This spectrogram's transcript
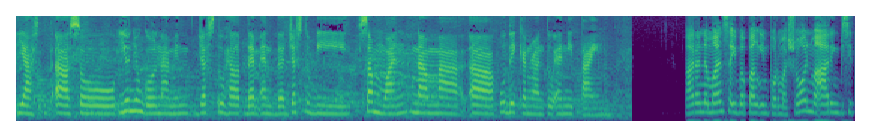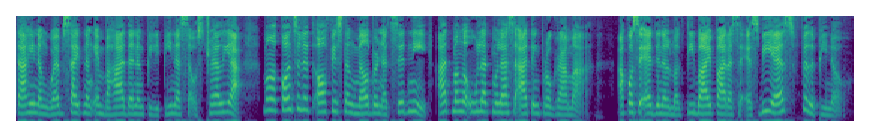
yeah, uh, so yun yung goal namin, just to help them and uh, just to be someone na ma, uh, who they can run to anytime. Para naman sa iba pang impormasyon, maaring bisitahin ang website ng Embahada ng Pilipinas sa Australia, mga consulate office ng Melbourne at Sydney, at mga ulat mula sa ating programa. Ako si Edinal Magtibay para sa SBS Filipino.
